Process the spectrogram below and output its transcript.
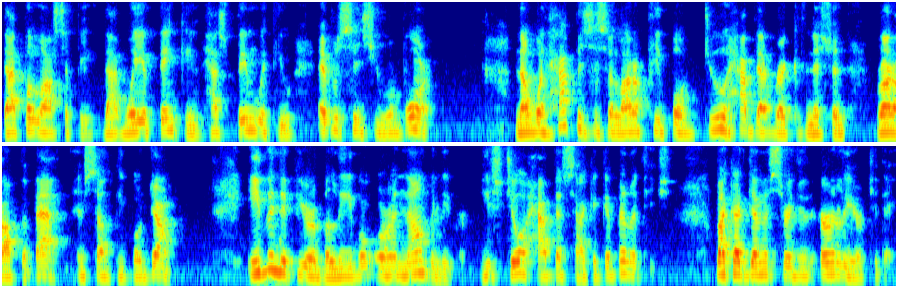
that philosophy, that way of thinking has been with you ever since you were born. Now, what happens is a lot of people do have that recognition right off the bat, and some people don't. Even if you're a believer or a non believer, you still have the psychic abilities. Like I demonstrated earlier today,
